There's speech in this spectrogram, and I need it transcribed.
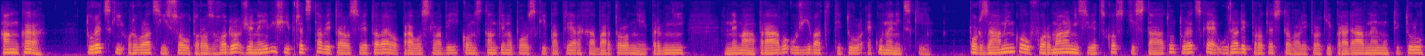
Ankara. Turecký odvolací soud rozhodl, že nejvyšší představitel světového pravoslaví, konstantinopolský patriarcha Bartoloměj I., nemá právo užívat titul ekumenický. Pod záminkou formální světskosti státu turecké úřady protestovaly proti pradávnému titulu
